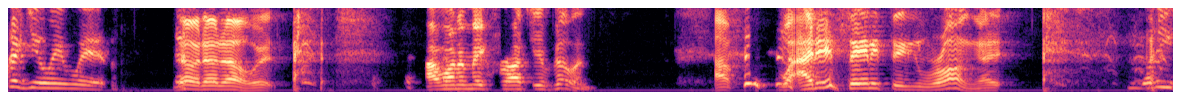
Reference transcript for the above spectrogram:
Arguing with? no, no, no. I want to make Farace a villain. uh, well, I didn't say anything wrong. I, What do you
